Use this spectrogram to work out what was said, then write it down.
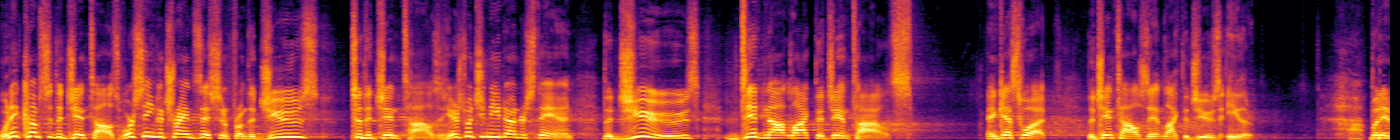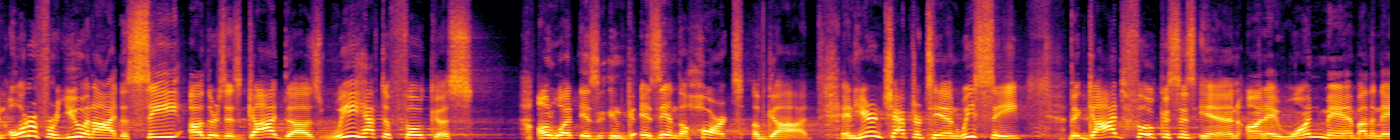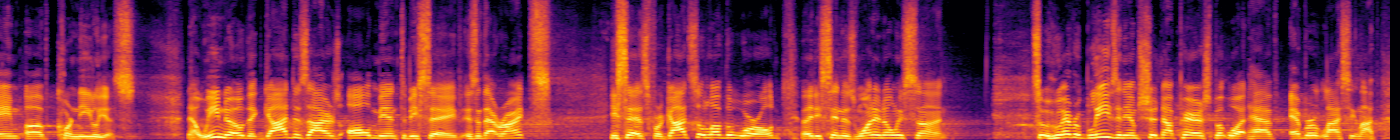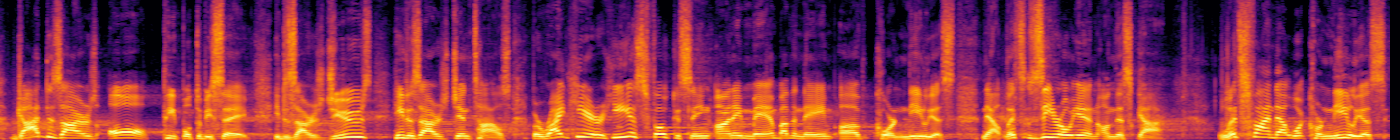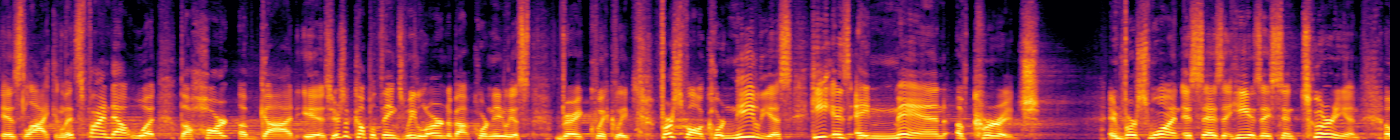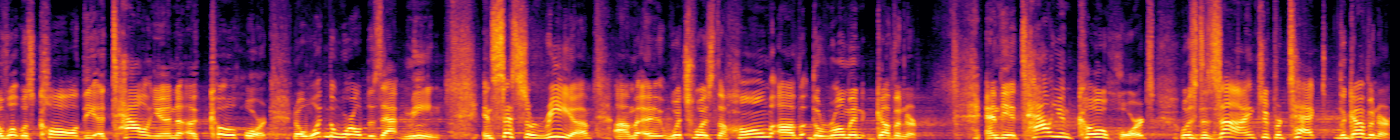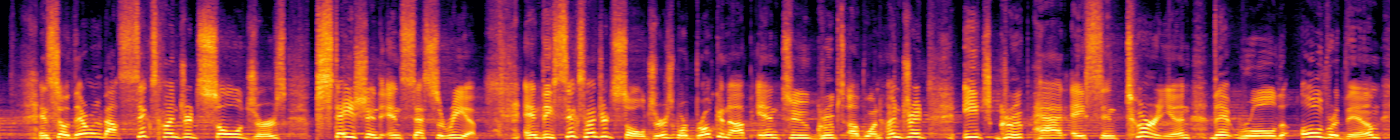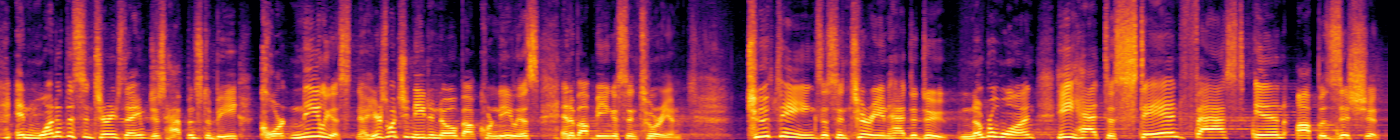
when it comes to the Gentiles, we're seeing a transition from the Jews to the Gentiles. And here's what you need to understand the Jews did not like the Gentiles. And guess what? The Gentiles didn't like the Jews either. But in order for you and I to see others as God does, we have to focus on what is in, is in the heart of God. And here in chapter 10, we see that God focuses in on a one man by the name of Cornelius. Now, we know that God desires all men to be saved. Isn't that right? He says, For God so loved the world that he sent his one and only Son so whoever believes in him should not perish, but what? Have everlasting life. God desires all people to be saved. He desires Jews, he desires Gentiles. But right here, he is focusing on a man by the name of Cornelius. Now, let's zero in on this guy. Let's find out what Cornelius is like and let's find out what the heart of God is. Here's a couple things we learned about Cornelius very quickly. First of all, Cornelius, he is a man of courage. In verse 1, it says that he is a centurion of what was called the Italian cohort. Now, what in the world does that mean? In Caesarea, um, uh, which was the home of the Roman governor, and the Italian cohort was designed to protect the governor. And so there were about 600 soldiers stationed in Caesarea. And these 600 soldiers were broken up into groups of 100. Each group had a centurion that ruled over them. And one of the centurions' name just happens to be Cornelius. Now, here's what you need to know about Cornelius and about being a centurion. Two things a centurion had to do. Number one, he had to stand fast in opposition.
